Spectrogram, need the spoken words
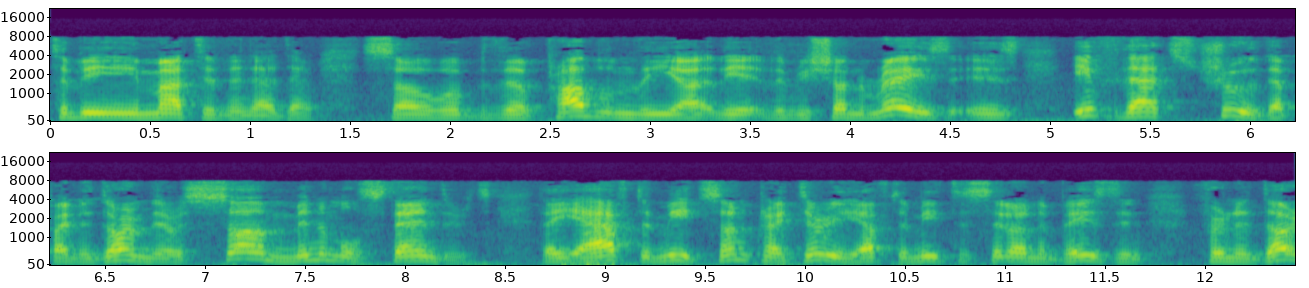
to be matir the neder. So uh, the problem the uh, the, the Rishonim raise is if that's true that by nedarim there are some minimal standards that you have to meet, some criteria you have to meet to sit on a Din for nedarim.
